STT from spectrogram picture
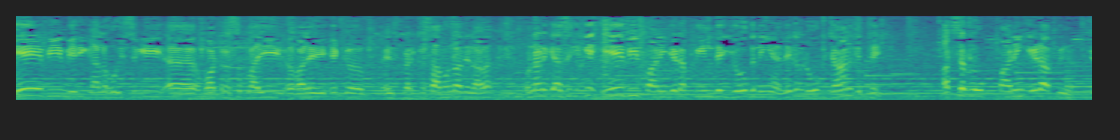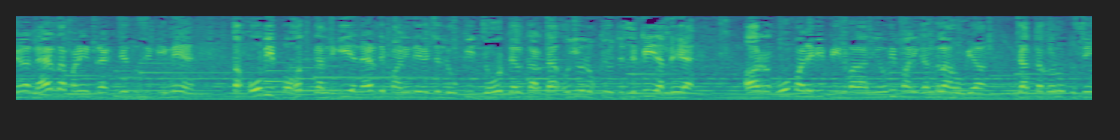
ਇਹ ਵੀ ਮੇਰੀ ਗੱਲ ਹੋਈ ਸੀਗੀ ਵਾਟਰ ਸਪਲਾਈ ਵਾਲੇ ਇੱਕ ਇੰਸਪੈਕਟਰ ਸਾਹਿਬ ਉਹਨਾਂ ਦੇ ਨਾਲ। ਉਹਨਾਂ ਨੇ ਕਿਹਾ ਸੀ ਕਿ ਇਹ ਵੀ ਪਾਣੀ ਜਿਹੜਾ ਪੀਣ ਦੇ ਯੋਗ ਨਹੀਂ ਹੈ, ਲੇਕਿਨ ਲੋਕ ਜਾਣ ਕਿੱਥੇ? ਅਕਸਰ ਲੋਕ ਪਾਣੀ ਕਿਹੜਾ ਪੀਣ? ਜਿਹੜਾ ਨਹਿਰ ਦਾ ਪਾਣੀ ਡਾਇਰੈਕਟ ਜੇ ਤੁਸੀਂ ਪੀਂਦੇ ਆ, ਤਾਂ ਉਹ ਵੀ ਬਹੁਤ ਗੰਦਗੀ ਹੈ। ਨਹਿਰ ਦੇ ਪਾਣੀ ਦੇ ਵਿੱਚ ਲੋਕੀ ਜੋ ਦਿਲ ਕਰਦਾ, ਉਹੀਓ ਲੋਕੀ ਉੱਤੇ ਸਿੱਟੀ ਜਾਂਦੇ ਆ। ਔਰ ਉਹ ਪਾਣੀ ਵੀ ਪੀਣ ਵਾਲਾ ਨਹੀਂ, ਉਹ ਵੀ ਪਾਣੀ ਗੰਦਲਾ ਹੋ ਗਿਆ। ਜਦ ਤੱਕ ਉਹਨੂੰ ਤੁਸੀਂ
